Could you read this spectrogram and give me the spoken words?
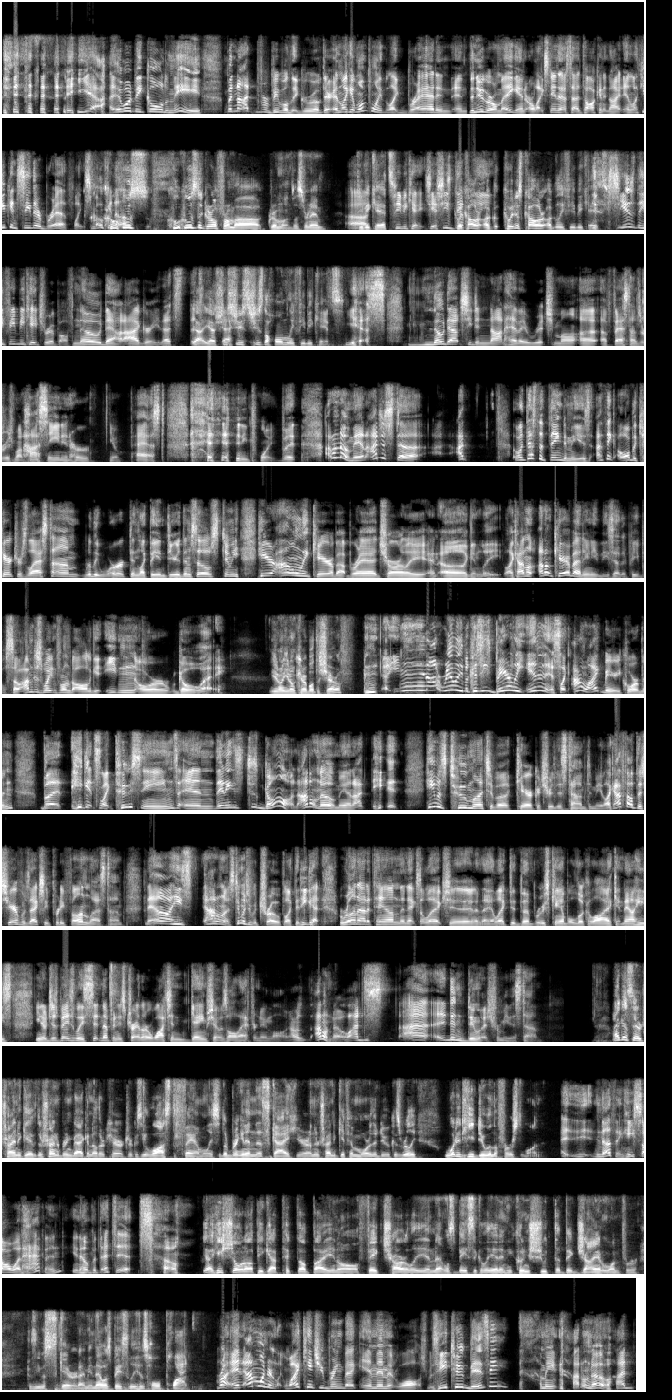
yeah, it would be cool to me, but not for people that grew up there. And like at one point, like Brad and, and the new girl Megan are like standing outside talking at night, and like you can see their breath, like smoking who, who's who, who's the girl from uh, Gremlins? What's her name? Uh, Phoebe Cates. Phoebe Cates. Yeah, she's Can we call her? Ugly, can we just call her Ugly Phoebe Cates? she is the Phoebe Cates ripoff, no doubt. I agree. That's, yeah, that's yeah. She's exactly- she's she's the homely Phoebe Cates. Yes, no doubt she did not have a Richmond, uh, a Fast Times at Ridgemont High scene in her, you know, past at any point. But I don't know, man. I just, uh, like that's the thing to me is I think all the characters last time really worked and like they endeared themselves to me. Here, I only care about Brad, Charlie, and Ugg and Lee. Like I don't, I don't care about any of these other people. So I'm just waiting for them to all to get eaten or go away. You know, you don't care about the sheriff. Not really, because he's barely in this. Like, I like Barry Corbin, but he gets like two scenes and then he's just gone. I don't know, man. I he it, he was too much of a caricature this time to me. Like, I thought the sheriff was actually pretty fun last time. Now he's I don't know. It's too much of a trope. Like that he got run out of town in the next election and they elected the Bruce Campbell lookalike, and now he's you know just basically sitting up in his trailer watching game shows all afternoon long. I was I don't know. I just I, it didn't do much for me this time. I guess they're trying to give, they're trying to bring back another character because he lost the family. So they're bringing in this guy here and they're trying to give him more to do. Because really, what did he do in the first one? Uh, Nothing. He saw what happened, you know, but that's it. So Yeah, he showed up. He got picked up by you know fake Charlie, and that was basically it. And he couldn't shoot the big giant one for because he was scared. I mean, that was basically his whole plot. Right, and I'm wondering, like, why can't you bring back M. Emmet Walsh? Was he too busy? I mean, I don't know. I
